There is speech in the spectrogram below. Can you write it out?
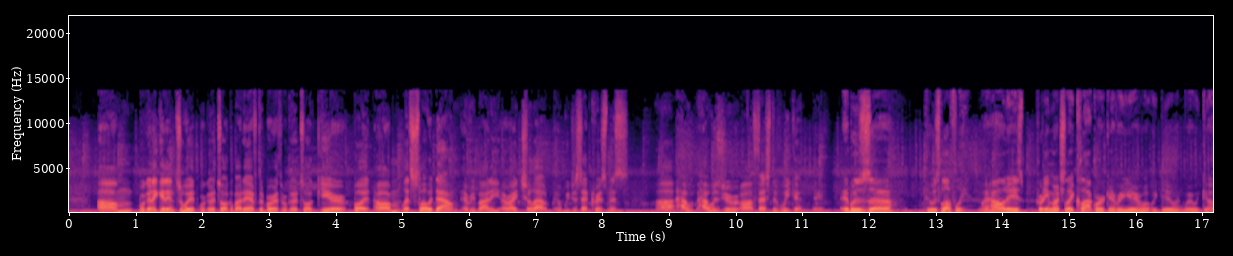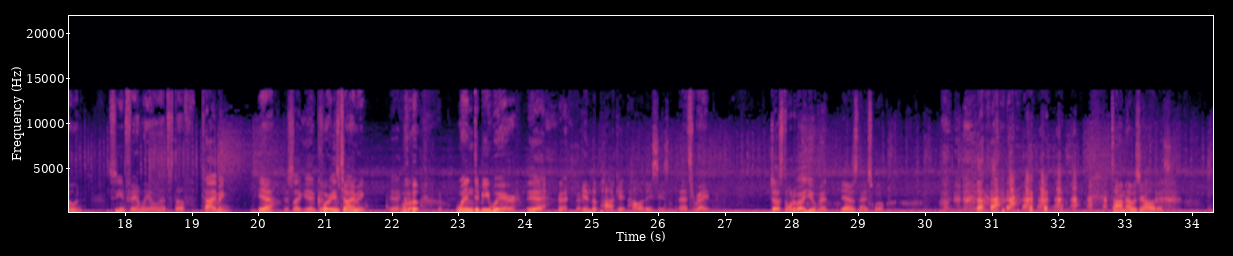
um, we're gonna get into it. We're gonna talk about Afterbirth. We're gonna talk gear, but um, let's slow it down, everybody. All right, chill out. We just had Christmas. Uh, how how was your uh, festive weekend, Dave? It was uh, it was lovely. My holiday is pretty much like clockwork every year. What we do and where we go and seeing family, all that stuff. Timing, Yeah, just like yeah, good important bass player. Timing. Yeah, good. when to be where. yeah. In the pocket holiday season. That's right. Justin, what about you, man? Yeah, it was nice, Will. Tom, how was your holidays?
